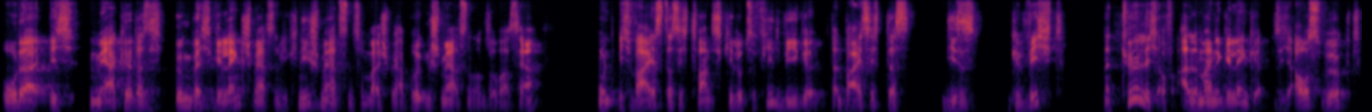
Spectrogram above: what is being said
Oder ich merke, dass ich irgendwelche Gelenkschmerzen, wie Knieschmerzen zum Beispiel habe, Rückenschmerzen und sowas, ja. Und ich weiß, dass ich 20 Kilo zu viel wiege, dann weiß ich, dass dieses Gewicht natürlich auf alle meine Gelenke sich auswirkt.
